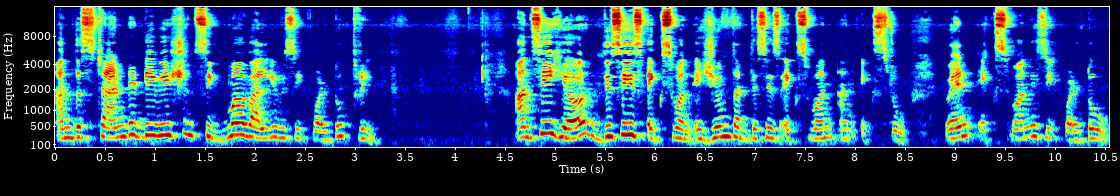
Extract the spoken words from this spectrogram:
and the standard deviation sigma value is equal to 3 and see here this is x1 assume that this is x1 and x2 when x1 is equal to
